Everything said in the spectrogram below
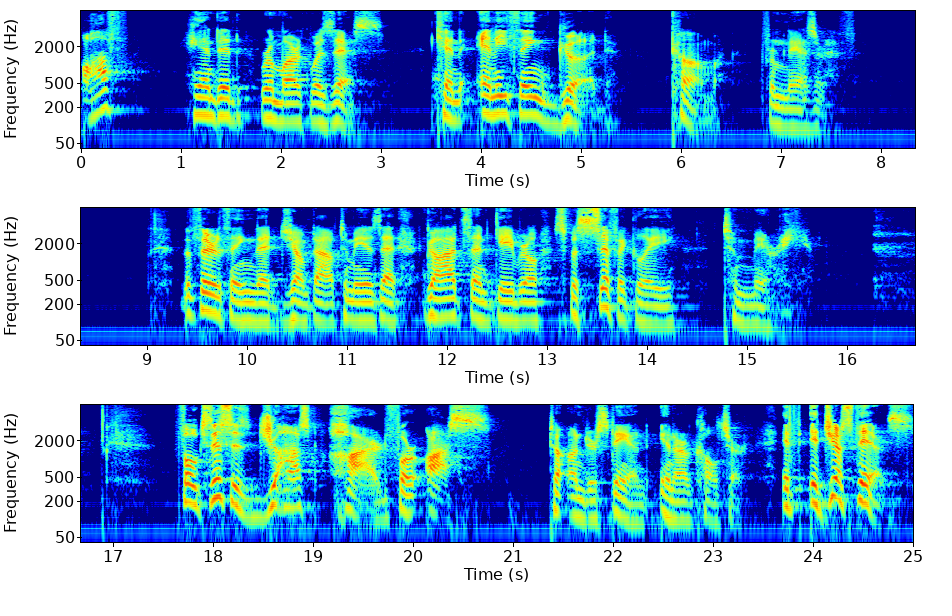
offhanded remark was this Can anything good come from Nazareth? The third thing that jumped out to me is that God sent Gabriel specifically to Mary. Folks, this is just hard for us to understand in our culture. It, it just is.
